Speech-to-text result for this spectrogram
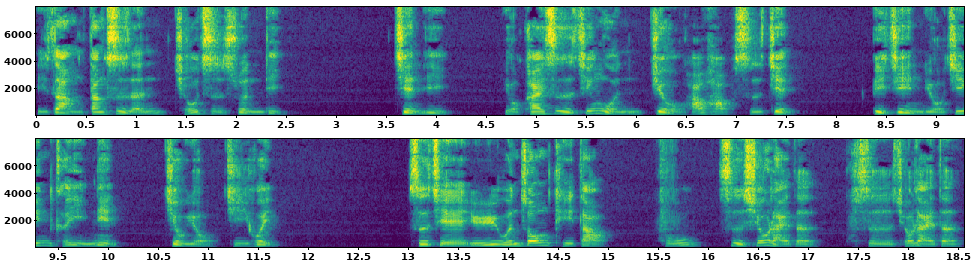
以让当事人求子顺利。建议有开示经文就好好实践，毕竟有经可以念，就有机会。师姐于文中提到，福是修来的，不是求来的。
